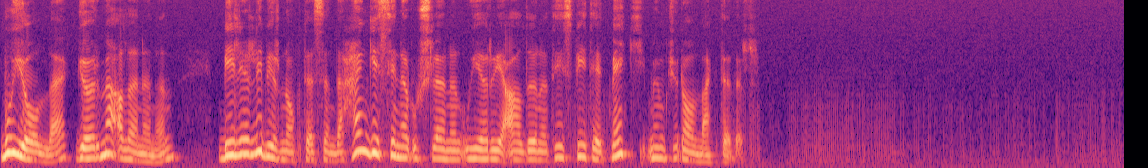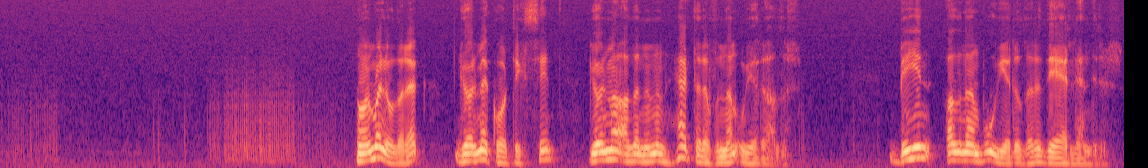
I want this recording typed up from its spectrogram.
Bu yolla görme alanının belirli bir noktasında hangi sinir uçlarının uyarıyı aldığını tespit etmek mümkün olmaktadır. Normal olarak görme korteksi görme alanının her tarafından uyarı alır. Beyin alınan bu uyarıları değerlendirir.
